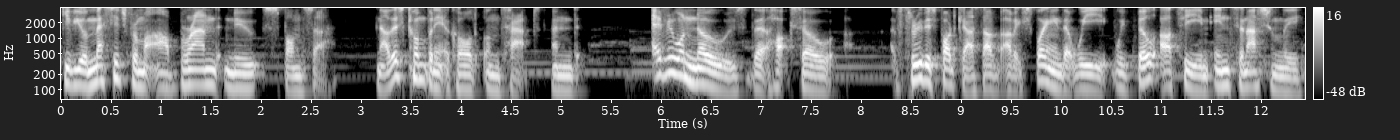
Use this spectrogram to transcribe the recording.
give you a message from our brand new sponsor. Now, this company are called Untapped, and everyone knows that Hoxo. Through this podcast, I've, I've explained that we we've built our team internationally,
